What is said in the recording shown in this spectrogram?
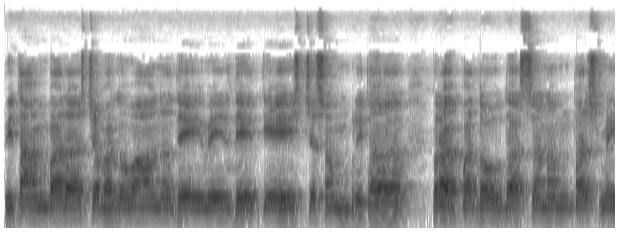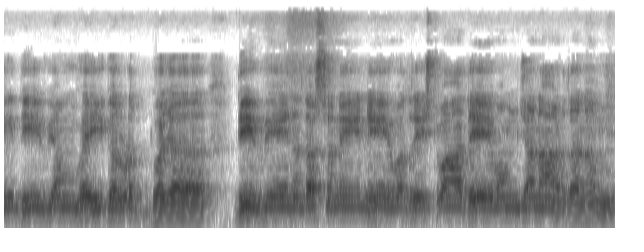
पीताम्बरश्च भगवान् देवैर्दैत्यैश्च संवृत। प्रपदौ दर्शनं तस्मै दिव्यं वै गरुडध्वज। दिव्येन दर्शनेनैव दृष्ट्वा देवं जनार्दनं।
